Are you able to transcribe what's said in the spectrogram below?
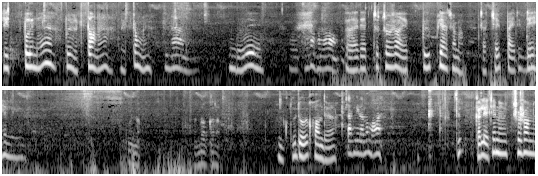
lì bự nữa bự là to nữa để trong nữa. Đấy lòng. ở đây cho cho rồi bự bia cho mà cho chế bài để để hết có nào tôi đối con đấy Chắc đi là nó mỏi cái lẽ chứ nó ờ, cho ra nó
